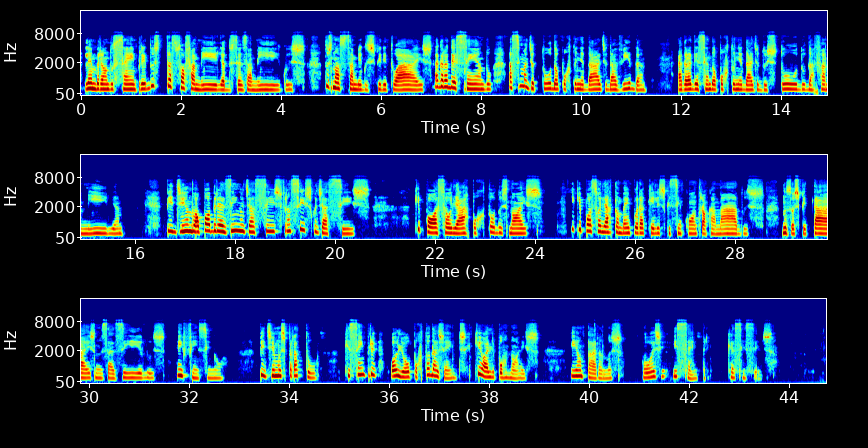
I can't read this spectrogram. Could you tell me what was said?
lembrando sempre dos, da sua família, dos seus amigos, dos nossos amigos espirituais, agradecendo, acima de tudo, a oportunidade da vida agradecendo a oportunidade do estudo, da família, pedindo ao pobrezinho de Assis, Francisco de Assis, que possa olhar por todos nós e que possa olhar também por aqueles que se encontram acamados nos hospitais, nos asilos, enfim, Senhor. Pedimos para tu, que sempre olhou por toda a gente, que olhe por nós e ampara-nos hoje e sempre. Que assim seja.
